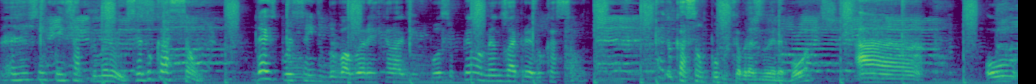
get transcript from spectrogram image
a gente tem que pensar primeiro isso. Educação. 10% do valor arrecadado de imposto pelo menos vai pra educação. A educação pública brasileira é boa? A ou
